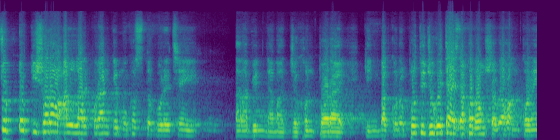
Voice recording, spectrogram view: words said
ছোট্ট কিশোরও আল্লাহর কোরআনকে মুখস্থ করেছে। তারা বিন্দামাত যখন পড়ায় কিংবা কোনো প্রতিযোগিতায় যখন অংশগ্রহণ করে,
